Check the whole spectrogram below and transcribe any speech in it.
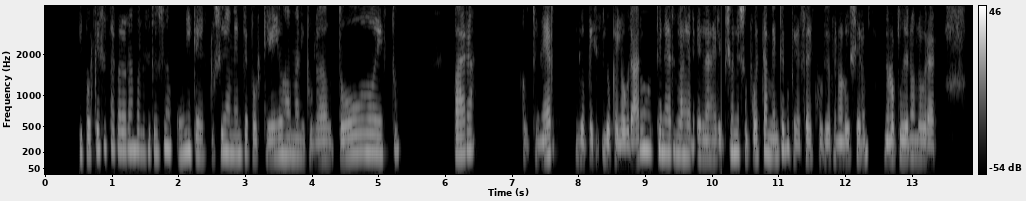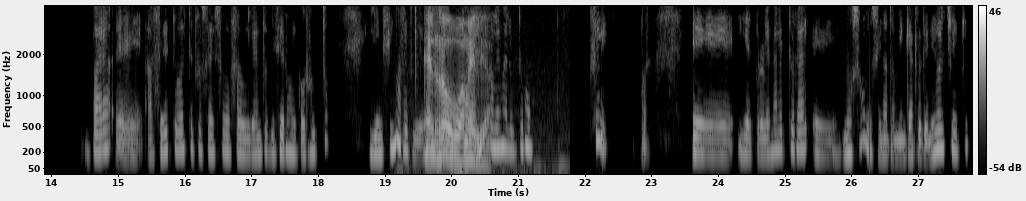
¿Y por qué se está acalorando la situación? Única y exclusivamente porque ellos han manipulado todo esto para obtener lo que, lo que lograron obtener en las, elecciones supuestamente, porque ya se descubrió que no lo hicieron, no lo pudieron lograr, para eh, hacer todo este proceso fraudulento que hicieron y corrupto y encima retuvieron... El robo, Amelia. Sí, bueno. Eh, y el problema electoral eh, no solo, sino también que han retenido el cheque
